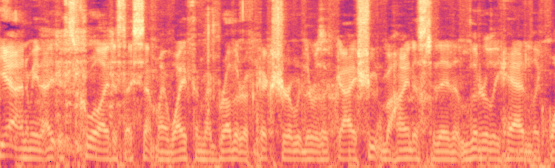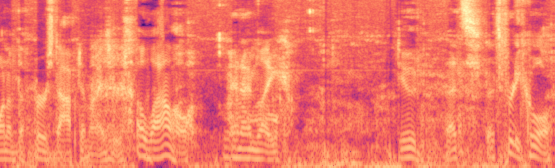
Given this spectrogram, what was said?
Yeah, and I mean, I, it's cool. I just I sent my wife and my brother a picture. There was a guy shooting behind us today that literally had like one of the first optimizers. Oh wow! and I'm like, dude, that's that's pretty cool.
